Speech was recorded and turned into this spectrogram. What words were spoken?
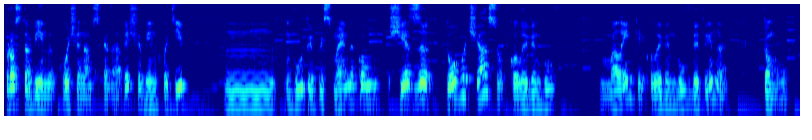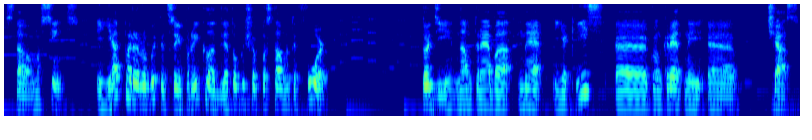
Просто він хоче нам сказати, що він хотів м, бути письменником ще з того часу, коли він був маленький, коли він був дитиною. Тому ставимо since. І як переробити цей приклад для того, щоб поставити for? Тоді нам треба не якийсь е, конкретний е, час,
